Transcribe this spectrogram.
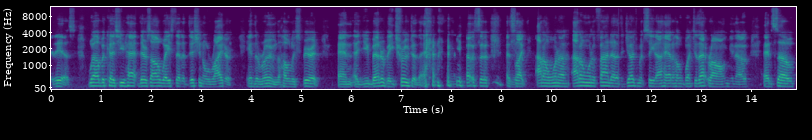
It is well because you had there's always that additional writer in the room, the Holy Spirit, and uh, you better be true to that. you know, so it's yeah. like I don't want to I don't want to find out at the judgment seat I had a whole bunch of that wrong. You know, and so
